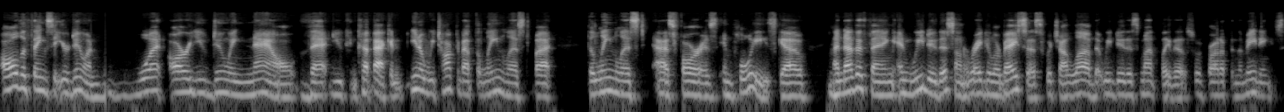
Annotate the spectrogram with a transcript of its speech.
all the things that you're doing. What are you doing now that you can cut back? And, you know, we talked about the lean list, but the lean list as far as employees go, Mhm. another thing, and we do this on a regular basis, which I love that we do this monthly, this was brought up in the meetings.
